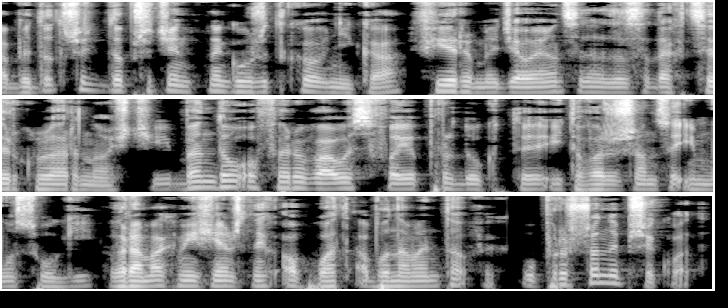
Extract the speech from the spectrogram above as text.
Aby dotrzeć do przeciętnego użytkownika, firmy działające na zasadach cyrkularności będą oferowały swoje produkty i towarzyszące im usługi w ramach miesięcznych opłat abonamentowych. Uproszczony przykład.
